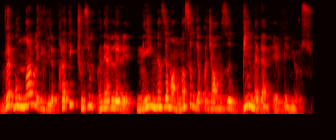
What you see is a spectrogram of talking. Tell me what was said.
ve bunlarla ilgili pratik çözüm önerileri, neyi ne zaman nasıl yapacağınızı bilmeden evleniyoruz.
